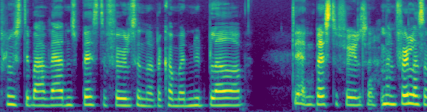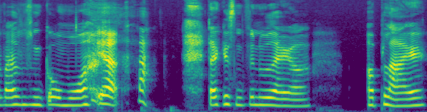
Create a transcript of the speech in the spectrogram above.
Plus, det er bare verdens bedste følelse, når der kommer et nyt blad op. Det er den bedste følelse. Man føler sig bare som sådan en god mor, Ja, der kan sådan finde ud af at, at pleje, et,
